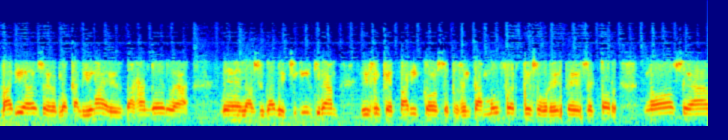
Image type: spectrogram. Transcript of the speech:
varias eh, localidades bajando de la de la ciudad de Chiquinquirá dicen que el pánico se presenta muy fuerte sobre este sector. No se ha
